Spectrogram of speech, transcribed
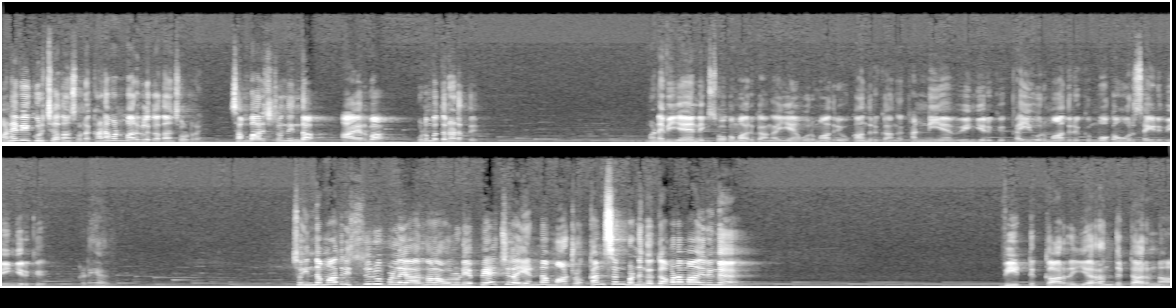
மனைவி குறித்து அதான் சொல்கிறேன் கணவன்மார்களுக்கு அதான் சொல்கிறேன் சம்பாரிச்சிட்டு வந்து இந்தா ஆயிரம் ரூபாய் குடும்பத்தை நடத்து. மனைவி ஏன் இன்னைக்கு சோகமாக இருக்காங்க? ஏன் ஒரு மாதிரி உட்காந்துருக்காங்க கண்ணு ஏன் வீங்கி இருக்கு கை ஒரு மாதிரி இருக்கு. முகம் ஒரு சைடு வீங்கி இருக்கு கிடையாது. ஸோ இந்த மாதிரி சிறு பிள்ளையா இருந்தாலும் அவளுடைய பேச்சில் என்ன மாற்றம்? கன்சர்ன் பண்ணுங்க. கவனமாக இருங்க. வீட்டுக்காரர் இறந்துட்டாருன்னா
